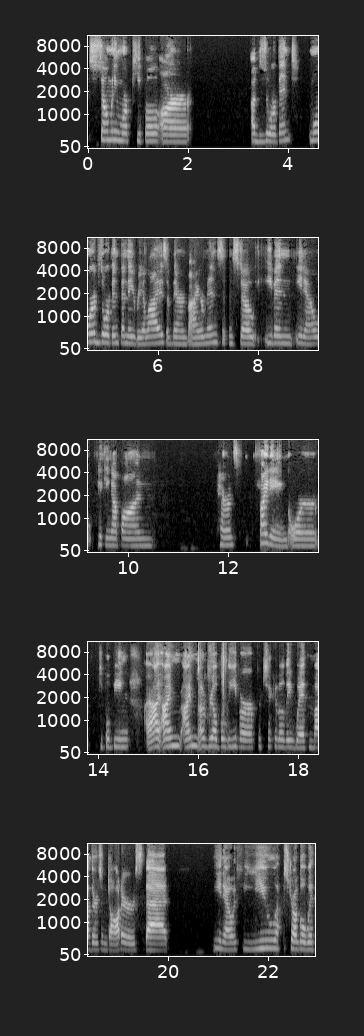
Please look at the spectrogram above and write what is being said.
so many more people are absorbent, more absorbent than they realize of their environments. And so, even, you know, picking up on parents fighting or people being I, i'm i'm a real believer particularly with mothers and daughters that you know if you struggle with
